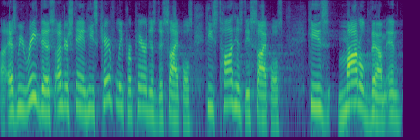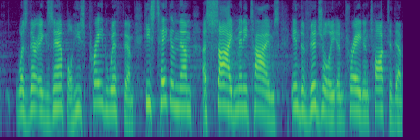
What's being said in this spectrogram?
Uh, as we read this, understand he's carefully prepared his disciples, he's taught his disciples, he's modeled them and was their example. He's prayed with them. He's taken them aside many times individually and prayed and talked to them.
